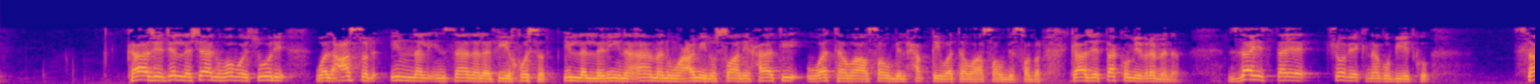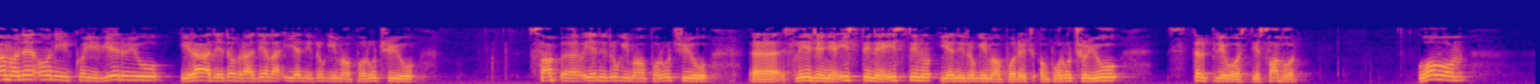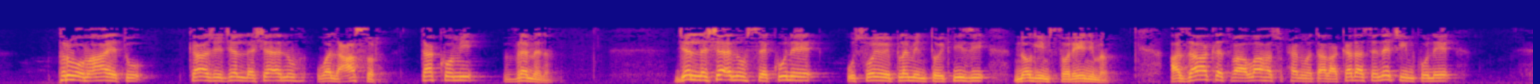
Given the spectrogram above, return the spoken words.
Kaže Jelle šanu u ovoj suri Wal asr innal insana lafi khusr illa alladhina amanu wa amilu salihati wa tawasaw bil haqqi wa tawasaw bis sabr. Kaže tako mi vremena. Zaista je čovjek na gubitku. Samo ne oni koji vjeruju i rade dobra djela i jedni drugima oporučuju sab, jedni drugima oporučuju slijedjenje istine, istinu, jedni drugima oporučuju strpljivost i sabor. U ovom prvom ajetu kaže Jelle še'nu wal asr. Tako mi vremena. Jelle še'nu se kune u svojoj plementoj knjizi mnogim stvorenjima. A zakletva Allaha subhanahu wa ta'ala kada se nečim kune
